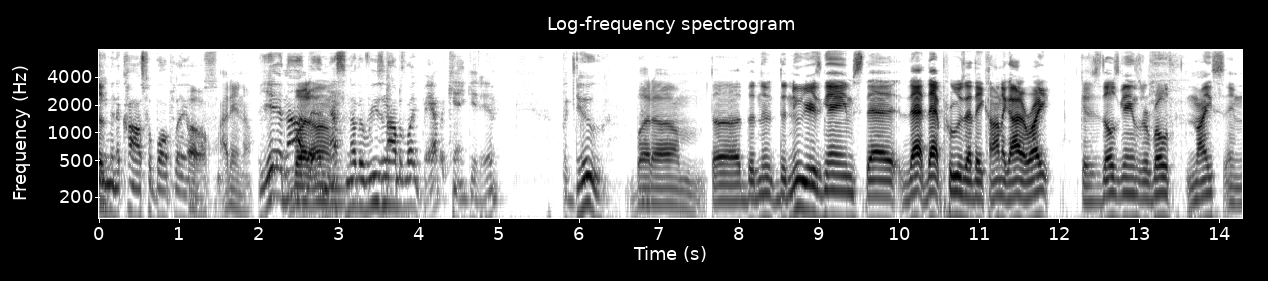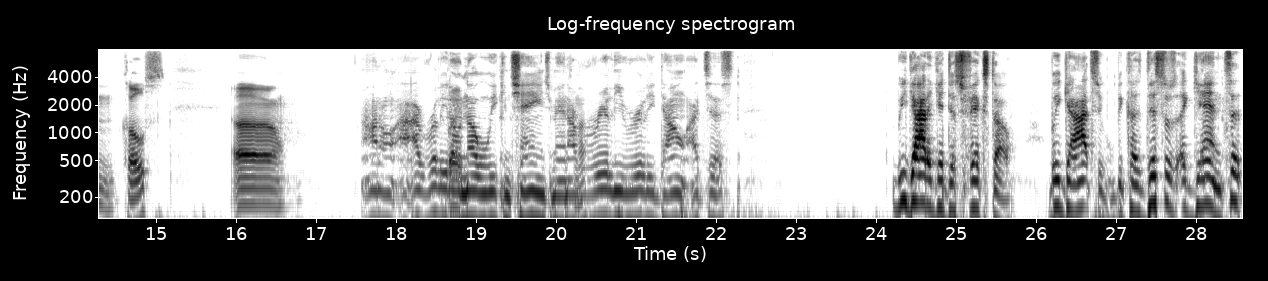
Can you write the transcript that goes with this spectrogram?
Uh, team in the college football playoffs. oh, I didn't know. Yeah, nah, But, that- um, that's another reason I was like, Bama can't get in. But dude, But um, the the new the New Year's games that that that proves that they kind of got it right because those games were both nice and close. Uh, I don't. I I really don't know when we can change, man. I really, really don't. I just. We got to get this fixed, though. We got to because this was again to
